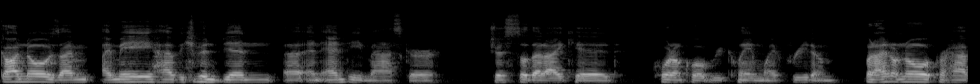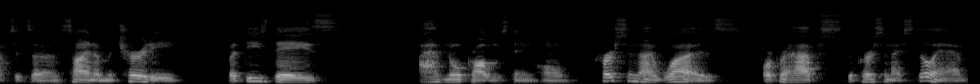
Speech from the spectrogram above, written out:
God knows I'm I may have even been uh, an anti-masker just so that I could quote unquote reclaim my freedom. But I don't know perhaps it's a sign of maturity, but these days I have no problem staying home. The Person I was, or perhaps the person I still am,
